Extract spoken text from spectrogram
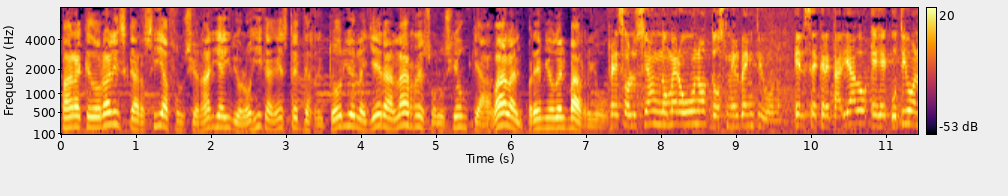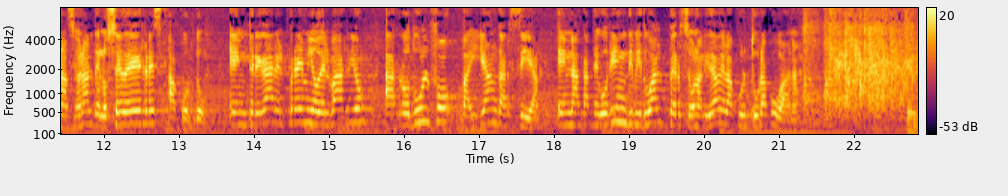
para que Doralis García, funcionaria ideológica en este territorio, leyera la resolución que avala el premio del barrio. Resolución número 1 2021. El Secretariado Ejecutivo Nacional de los CDRs acordó entregar el premio del barrio a Rodulfo Bayán García en la categoría individual Personalidad de la Cultura Cubana. El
